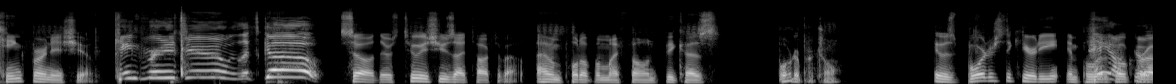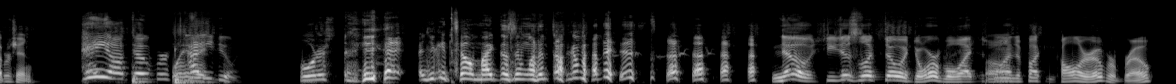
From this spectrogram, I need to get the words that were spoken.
King for an issue. King for an issue. Let's go. So there's two issues I talked about. I haven't pulled up on my phone because Border Patrol. it was border security and political October. corruption. Hey, October. Wait, How wait. you doing? Borders. you can tell Mike doesn't want to talk about this. No, she just looked so adorable. I just Oh. wanted to fucking call her over, bro.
